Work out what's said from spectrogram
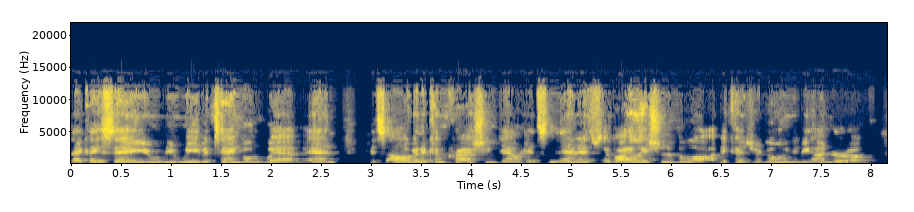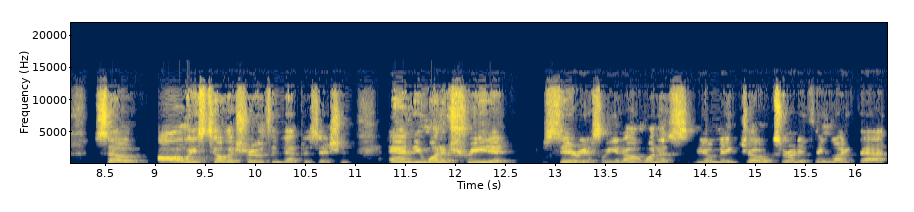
like they say, you, you weave a tangled web and it's all going to come crashing down. It's and it's a violation of the law because you're going to be under oath. So always tell the truth in deposition, and you want to treat it seriously. You don't want to you know make jokes or anything like that.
